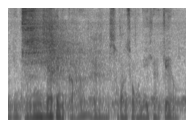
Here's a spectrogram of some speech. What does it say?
여긴 조용히 해야 되니까 예, 소곤소곤 얘기할게요.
